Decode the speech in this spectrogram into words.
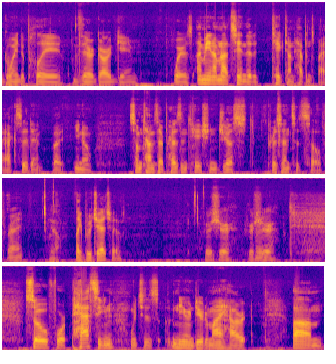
going to play their guard game. Whereas, I mean, I'm not saying that a takedown happens by accident, but, you know, sometimes that presentation just presents itself, right? Yeah. Like Buchecha. For sure, for Right. sure. So for passing, which is near and dear to my heart, um,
